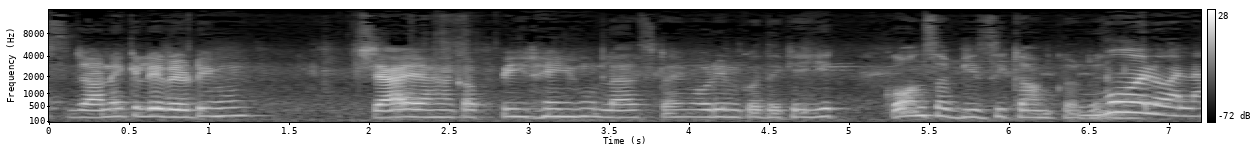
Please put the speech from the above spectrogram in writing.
बस जाने के लिए रेडी हूँ। चाय यहाँ का पी रही हूँ लास्ट टाइम और इनको देखिए ये कौन सा बिज़ी काम कर रहे हैं? बोल वाला।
